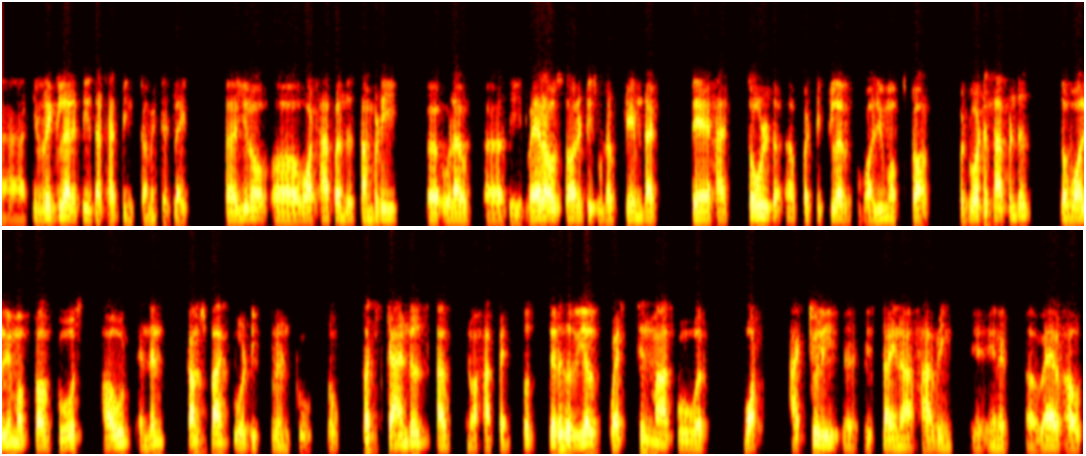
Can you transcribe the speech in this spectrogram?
uh, irregularities that had been committed. Like uh, you know uh, what happens is somebody uh, would have uh, the warehouse authorities would have claimed that they had sold a particular volume of stock. But what has happened is the volume of stock goes out and then comes back to a different route. So such scandals have you know happened. So there is a real question mark over what actually uh, is china having in uh, warehouse.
